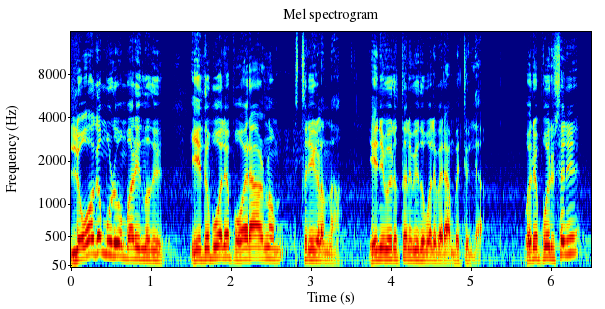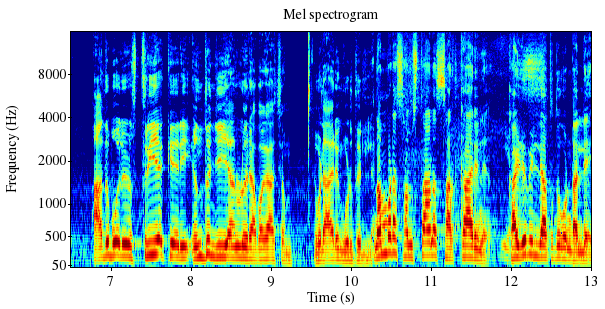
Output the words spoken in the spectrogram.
ലോകം മുഴുവൻ പറയുന്നത് ഇതുപോലെ പോരാടണം സ്ത്രീകളെന്നാ. ഇനി ഒരുത്തനും ഇതുപോലെ വരാൻ പറ്റില്ല. ഒരു പുരുഷന് അതുപോലെ ഒരു സ്ത്രീയെ കയറി എന്തും ചെയ്യാനുള്ള ഒരു അവകാശം ഇവിടെ ആരും കൊടുത്തില്ല നമ്മുടെ സംസ്ഥാന സർക്കാരിന് കഴിവില്ലാത്തത് കൊണ്ടല്ലേ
